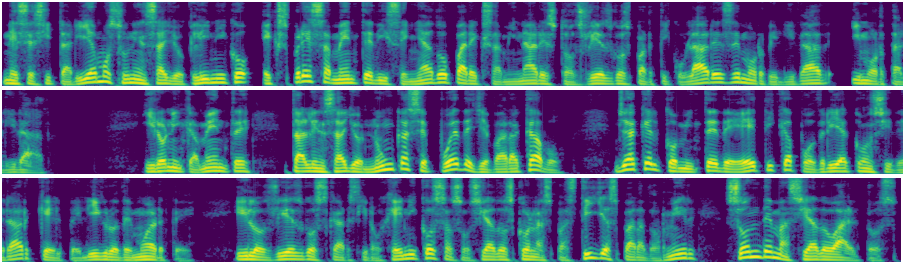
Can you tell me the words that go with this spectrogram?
necesitaríamos un ensayo clínico expresamente diseñado para examinar estos riesgos particulares de morbilidad y mortalidad. Irónicamente, tal ensayo nunca se puede llevar a cabo, ya que el Comité de Ética podría considerar que el peligro de muerte y los riesgos carcinogénicos asociados con las pastillas para dormir son demasiado altos.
